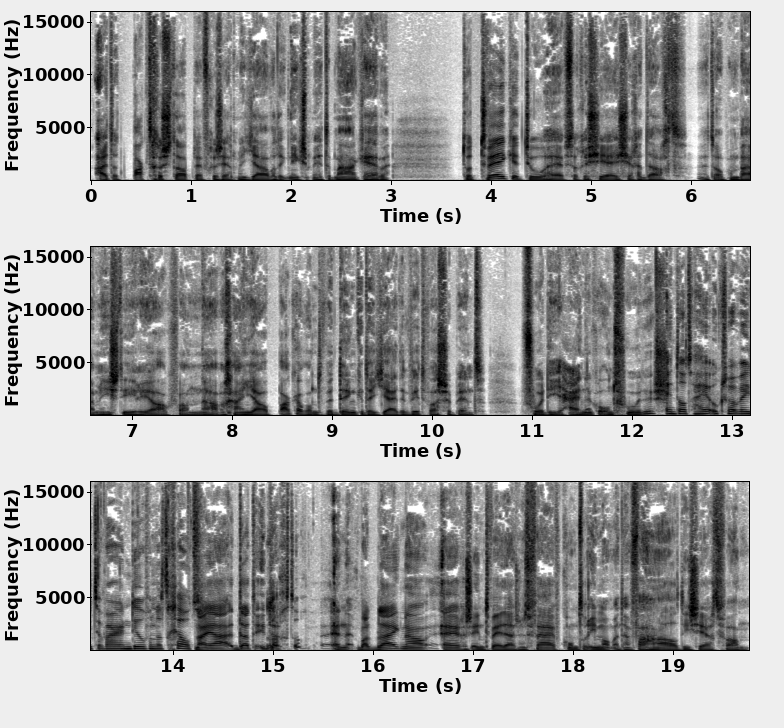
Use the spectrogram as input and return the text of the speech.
uit het pact gestapt. Heeft gezegd met jou wil ik niks meer te maken hebben. Tot twee keer toe heeft de recherche gedacht, het Openbaar Ministerie ook, van nou, we gaan jou pakken, want we denken dat jij de witwasser bent voor die Heineken-ontvoerders. En dat hij ook zou weten waar een deel van dat geld nou ja, dat, lag, toch? En wat blijkt nou, ergens in 2005 komt er iemand met een verhaal die zegt van,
